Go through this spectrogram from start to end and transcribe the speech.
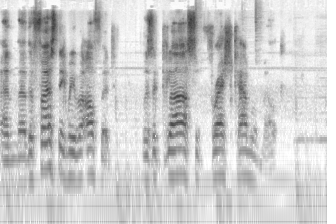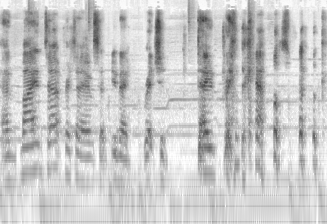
And uh, the first thing we were offered was a glass of fresh camel milk. And my interpreter said, You know, Richard, don't drink the camel's milk.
